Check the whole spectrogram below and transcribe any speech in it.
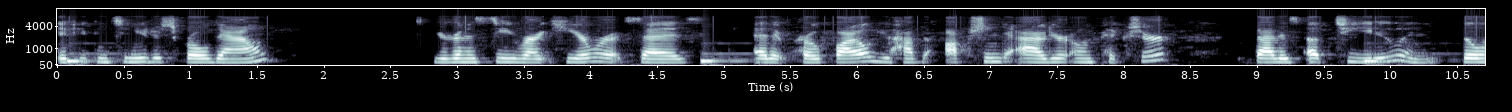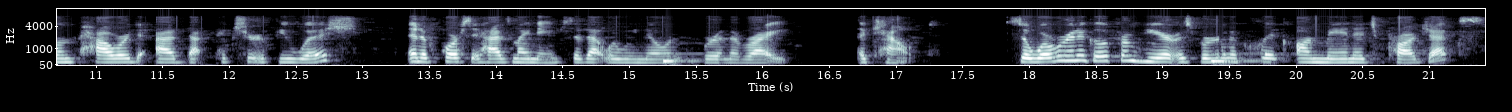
If you continue to scroll down, you're going to see right here where it says edit profile, you have the option to add your own picture. That is up to you and feel empowered to add that picture if you wish. And of course it has my name so that way we know we're in the right account. So where we're going to go from here is we're going to click on Manage Projects.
